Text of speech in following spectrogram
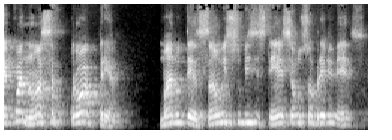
é com a nossa própria manutenção e subsistência ou sobrevivência.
